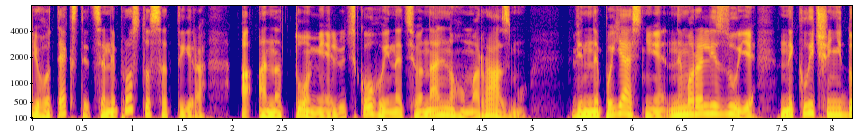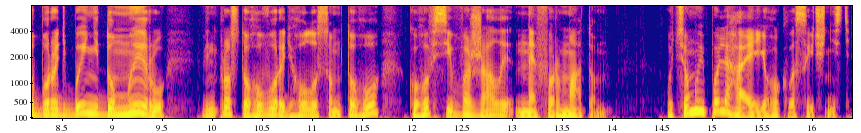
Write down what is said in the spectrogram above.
Його тексти це не просто сатира, а анатомія людського і національного маразму. Він не пояснює, не моралізує, не кличе ні до боротьби, ні до миру. Він просто говорить голосом того, кого всі вважали неформатом. У цьому і полягає його класичність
